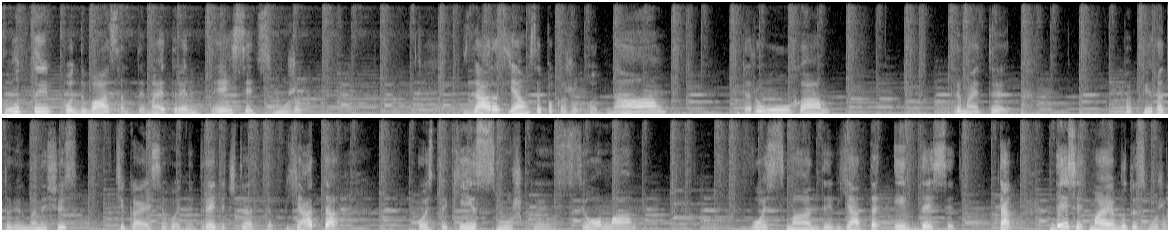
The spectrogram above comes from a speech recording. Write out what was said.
бути по 2 см 10 смужок. Зараз я вам все покажу. Одна, друга. Тримайте папір, а то він в мене щось тікає сьогодні. Третя, четверта, п'ята. Ось такі смужки. Сьома, восьма, дев'ята і десять. Так, 10 має бути смужок.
